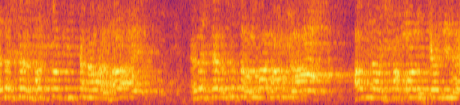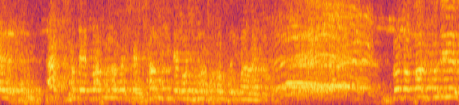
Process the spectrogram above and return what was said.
এদেশের বৌদ্ধ, খ্রিস্টান আমার ভাই, এদেশের মুসলমান আমরা। আমরা সকলকে নিয়ে একসাথে বাংলাদেশের শান্তিতে বসবাস করতে চাই। গত পরশুদিন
